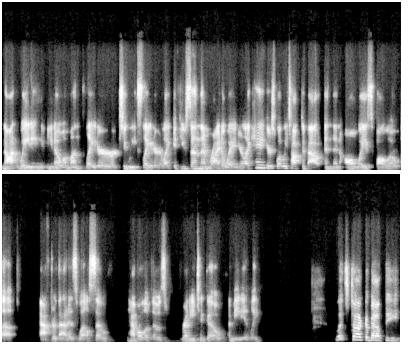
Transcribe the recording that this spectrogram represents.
not waiting, you know, a month later or two weeks later. Like if you send them right away and you're like, hey, here's what we talked about, and then always follow up after that as well. So have all of those ready to go immediately. Let's talk about the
